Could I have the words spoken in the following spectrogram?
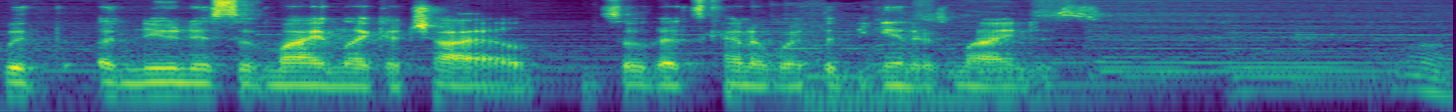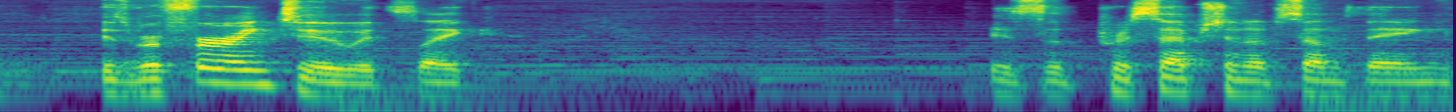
with a newness of mind like a child. So that's kind of what the beginner's mind is is referring to. It's like is the perception of something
